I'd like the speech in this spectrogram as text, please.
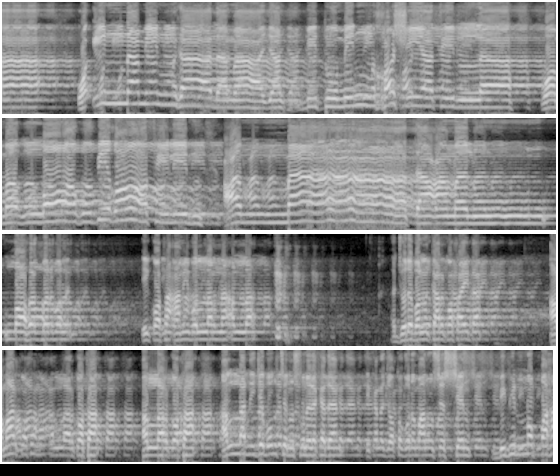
وإن منها لما يهبط من خشية الله وما الله بغافل عما تعملون الله أكبر বলেন এই কথা আমি বললাম না আল্লাহ জোরে বলেন কার কথা এটা আমার কথা না আল্লাহর কথা আল্লাহর কথা আল্লাহ নিজে বলছেন শুনে রেখে দেন এখানে যতগুলো মানুষ এসছেন বিভিন্ন পাহাড়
